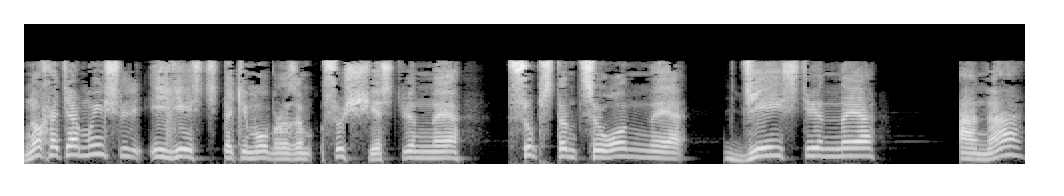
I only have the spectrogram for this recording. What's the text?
Но хотя мысль и есть таким образом существенная, субстанционная, действенная, она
